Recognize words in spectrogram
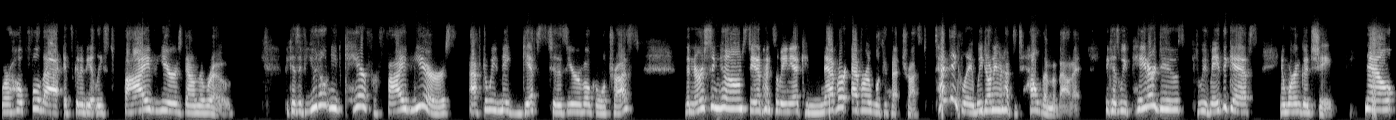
we're hopeful that it's going to be at least five years down the road. Because if you don't need care for five years after we've made gifts to this irrevocable trust, the nursing home, state of Pennsylvania, can never ever look at that trust. Technically, we don't even have to tell them about it because we've paid our dues, we've made the gifts, and we're in good shape. Now,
